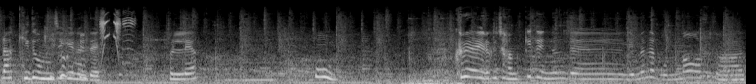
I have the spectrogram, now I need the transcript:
나 귀도 움직이는데. 볼래요? 오. 그래, 이렇게 장기도 있는데 얘 맨날 못 나왔어. 아,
